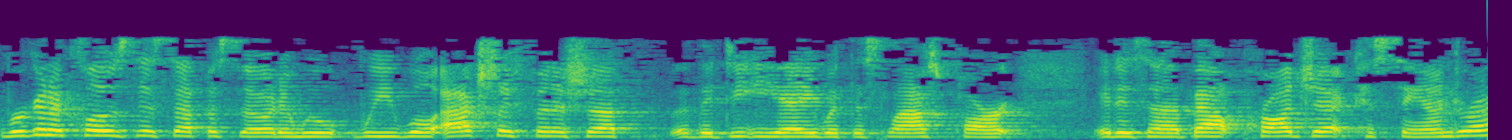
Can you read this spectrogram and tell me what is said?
we're going to close this episode and we'll, we will actually finish up the DEA with this last part. It is about Project Cassandra.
